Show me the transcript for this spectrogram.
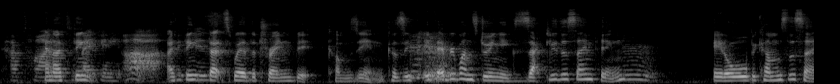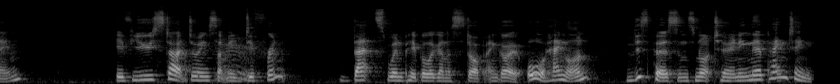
have time And I to think- make any art. I think that's where the trend bit comes in because if, if everyone's doing exactly the same thing, Mm. it all becomes the same. If you start doing something Mm. different, that's when people are going to stop and go, "Oh, hang on, this person's not turning their painting.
